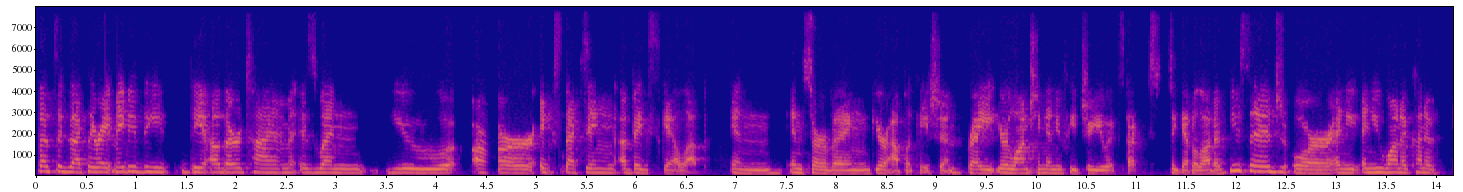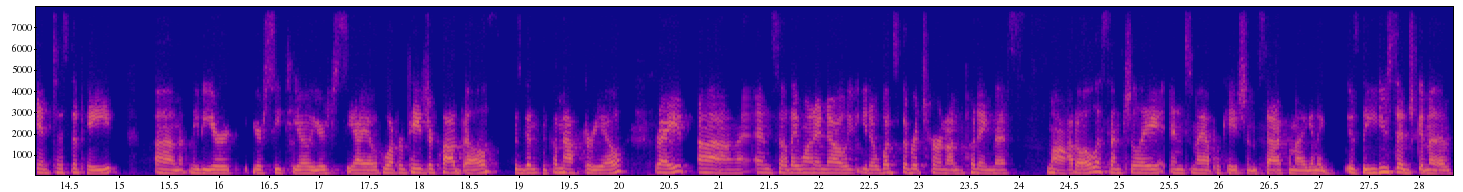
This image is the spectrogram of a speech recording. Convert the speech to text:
that's exactly right. Maybe the the other time is when you are expecting a big scale up in in serving your application, right? You're launching a new feature, you expect to get a lot of usage, or and you and you want to kind of anticipate um, maybe your your CTO, your CIO, whoever pays your cloud bills is going to come after you, right? Um, and so they want to know, you know, what's the return on putting this model essentially into my application stack? Am I going to is the usage going to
